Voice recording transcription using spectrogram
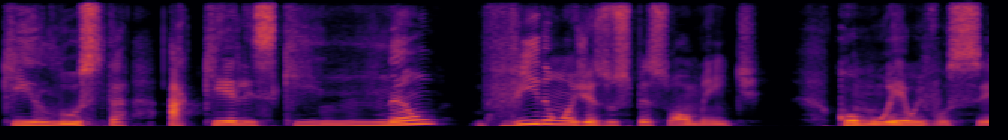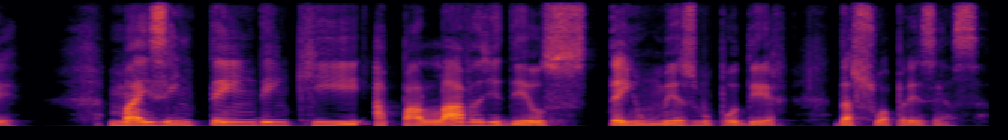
que ilustra aqueles que não viram a Jesus pessoalmente, como eu e você, mas entendem que a palavra de Deus tem o mesmo poder da sua presença.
